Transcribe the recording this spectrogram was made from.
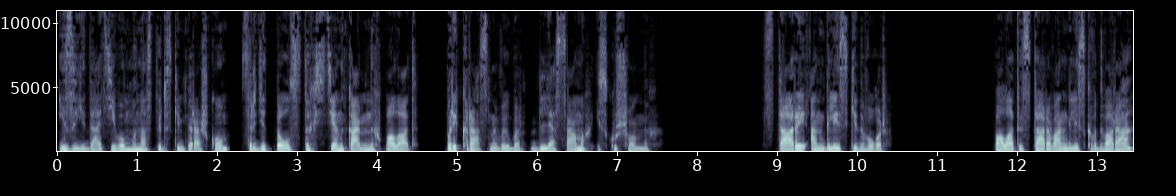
и заедать его монастырским пирожком среди толстых стен каменных палат. Прекрасный выбор для самых искушенных. Старый английский двор. Палаты старого английского двора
